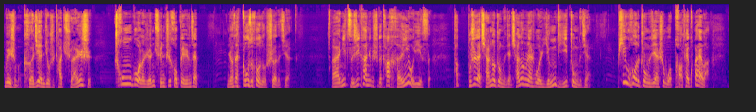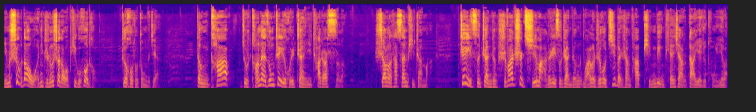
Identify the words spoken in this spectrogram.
为什么？可见就是他全是冲过了人群之后，被人在，你知道在钩子后头射的箭。哎，你仔细看这个时刻，他很有意思。他不是在前头中的箭，前头中箭是我迎敌中的箭，屁股后头中的箭是我跑太快了，你们射不到我，你只能射到我屁股后头，这后头中的箭。等他就是唐太宗这一回战役差点死了，伤了他三匹战马。这一次战争，石发赤骑马的这次战争完了之后，基本上他平定天下的大业就统一了。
